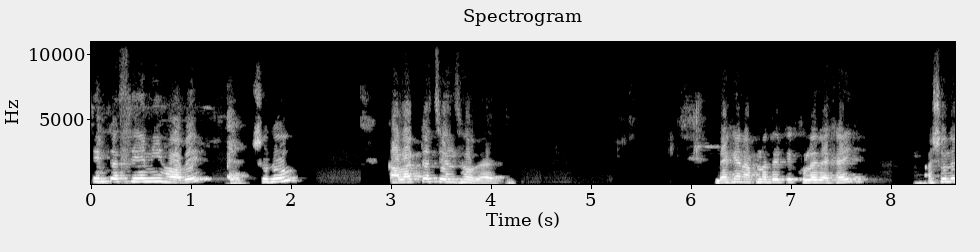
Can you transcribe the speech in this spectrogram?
তিনটা সেমই হবে। শুধু কালারটা চেঞ্জ হবে আর কি। দেখেন আপনাদেরকে খুলে দেখাই। আসলে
